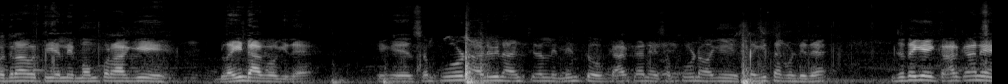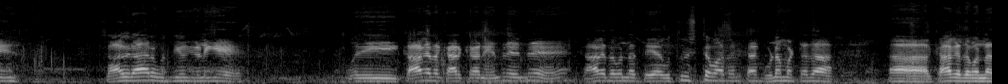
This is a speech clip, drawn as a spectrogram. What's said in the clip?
ಭದ್ರಾವತಿಯಲ್ಲಿ ಮಂಪರಾಗಿ ಬ್ಲೈಂಡ್ ಆಗೋಗಿದೆ. ಈಗ ಸಂಪೂರ್ಣ ಅಳಿವಿನ ಅಂಚಿನಲ್ಲಿ ನಿಂತು ಕಾರ್ಖಾನೆ ಸಂಪೂರ್ಣವಾಗಿ ಸ್ಥಗಿತಗೊಂಡಿದೆ. ಜೊತೆಗೆ ಈ ಕಾರ್ಖಾನೆ ಸಾವಿರಾರು ಉದ್ಯೋಗಿಗಳಿಗೆ ಈ ಕಾಗದ ಕಾರ್ಖಾನೆ ಅಂದರೆ ಅಂದರೆ ಕಾಗದವನ್ನು ತಯಾ ಉತ್ಕೃಷ್ಟವಾದಂಥ ಗುಣಮಟ್ಟದ ಕಾಗದವನ್ನು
